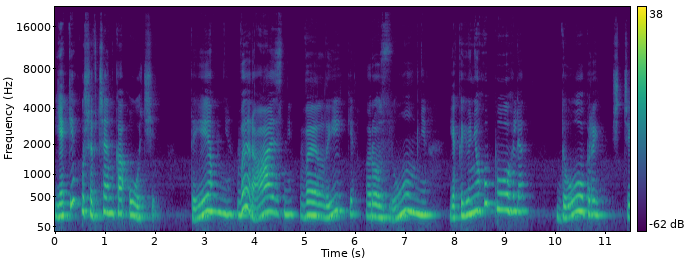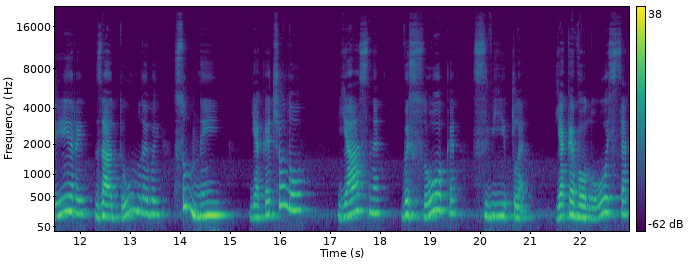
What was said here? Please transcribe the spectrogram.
які у Шевченка очі темні, виразні, великі, розумні, який у нього погляд, добрий, щирий, задумливий, сумний, яке чоло, ясне, високе, світле, яке волосся,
